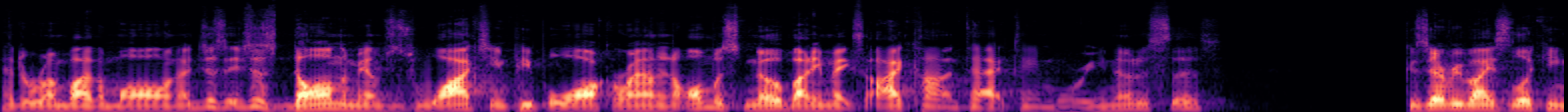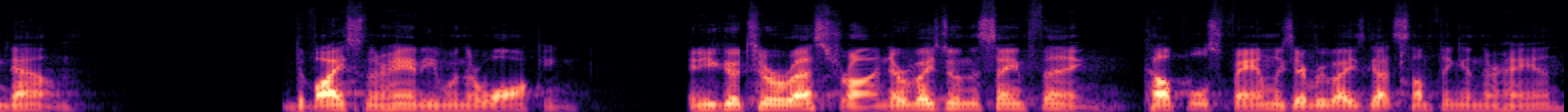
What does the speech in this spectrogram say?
had to run by the mall. And I just, it just dawned on me, I'm just watching people walk around, and almost nobody makes eye contact anymore. You notice this? because everybody's looking down, device in their hand, even when they're walking. And you go to a restaurant, everybody's doing the same thing. Couples, families, everybody's got something in their hand.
